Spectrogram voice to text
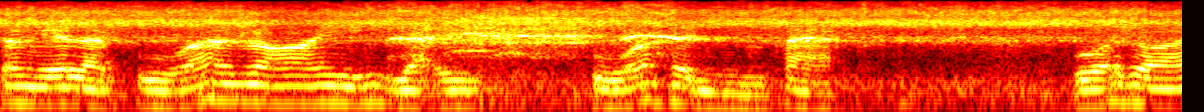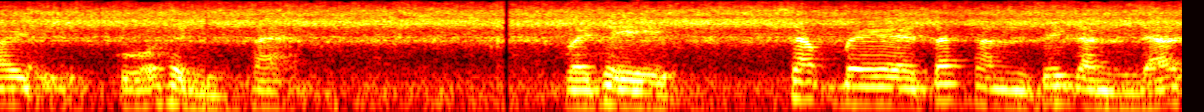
có nghĩa là của roi dạy của hình phạt. Của roi, của hình phạt. Vậy thì, sắp bê tất thành cái đành đã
